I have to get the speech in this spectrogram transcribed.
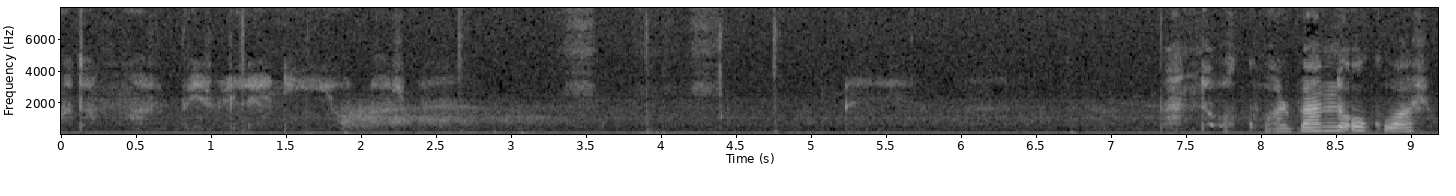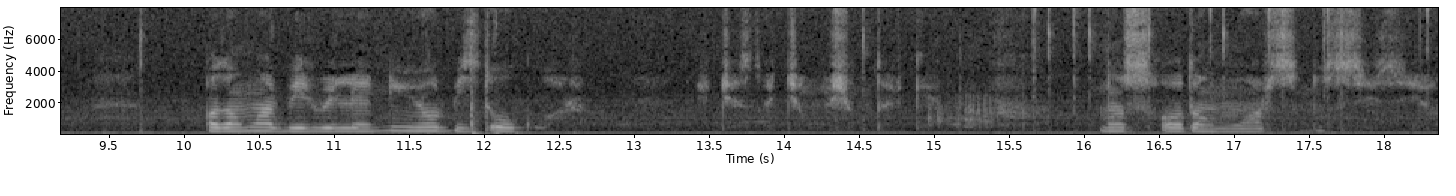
Adamlar birbirlerini yiyorlar. Bende ok var. Bende ok var. Adamlar birbirlerini yiyor. Bizde ok var. Chest açılmış mıdır ki? Nasıl adam varsınız siz ya?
